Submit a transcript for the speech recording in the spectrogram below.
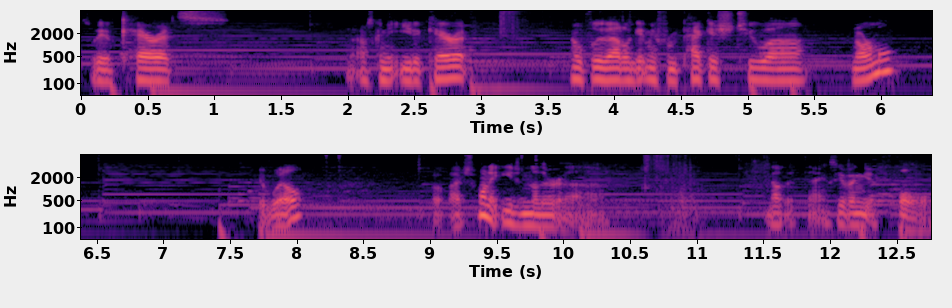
So we have carrots. I was to eat a carrot. Hopefully that'll get me from peckish to uh, normal. It will. Oh, I just want to eat another uh, another thing. See if I can get full.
